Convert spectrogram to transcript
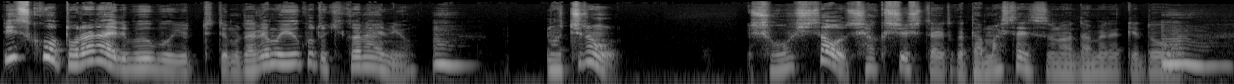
リスクを取らないでブーブー言ってても誰も言うこと聞かないのよ。うんもちろん消費者を搾取したりとか騙したりするのはダメだけど、うん。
